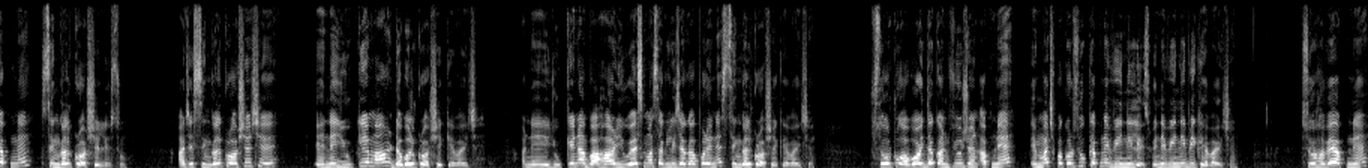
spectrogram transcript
આપણે સિંગલ ક્રોશે લેશું. આ જે સિંગલ ક્રોશે છે, એને યુકેમાં ડબલ ક્રોશે કહેવાય છે. અને યુકેના બહાર યુએસમાં સગલી જગા પર એને સિંગલ ક્રોશે કહેવાય છે. So to avoid the confusion આપણે એમ જ પકડશું કે આપણે વીની લેશું. એને વીની બી કહેવાય છે. સો હવે આપણે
